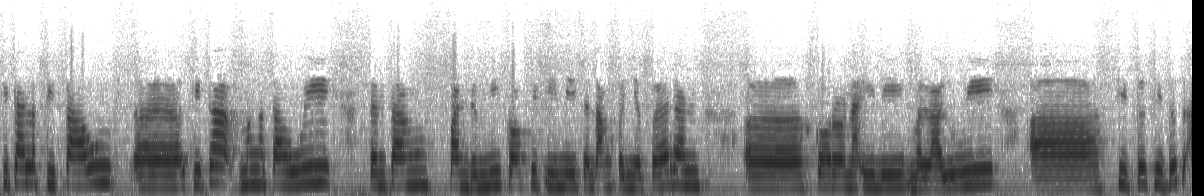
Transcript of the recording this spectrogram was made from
kita lebih tahu uh, kita mengetahui tentang pandemi COVID ini tentang penyebaran uh, corona ini melalui eh, situs-situs uh,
